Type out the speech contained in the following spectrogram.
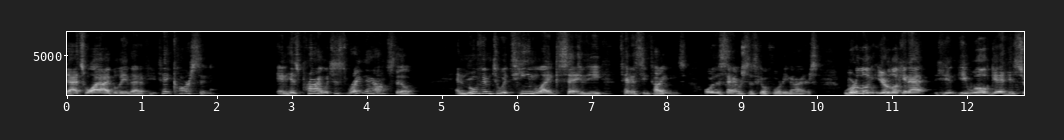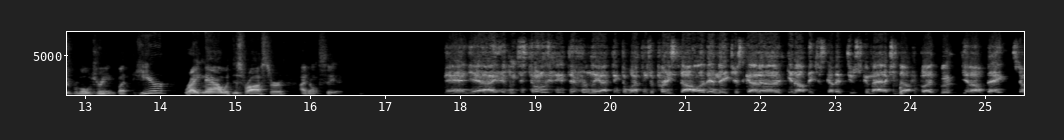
That's why I believe that if you take Carson in his prime, which is right now still, and move him to a team like, say, the Tennessee Titans or the San Francisco 49ers, we're look, you're looking at he, he will get his Super Bowl dream. But here, right now, with this roster, I don't see it. Man, yeah, I, we just totally see it differently. I think the weapons are pretty solid, and they just gotta, you know, they just gotta do schematic stuff. But you know, they so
